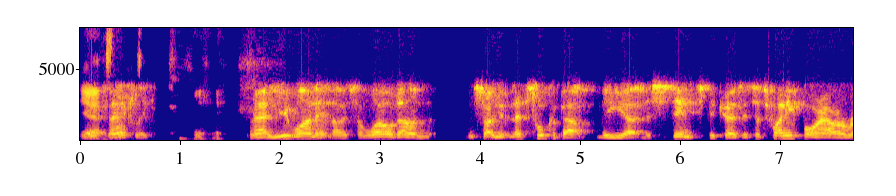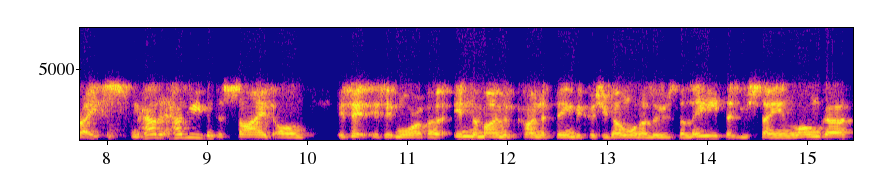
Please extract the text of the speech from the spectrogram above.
Yeah, exactly. now, you won it, though. So, well done. So let's talk about the uh, the stints because it's a 24-hour race. And how do, how do you even decide on is it is it more of a in the moment kind of thing because you don't want to lose the lead that you stay in longer?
